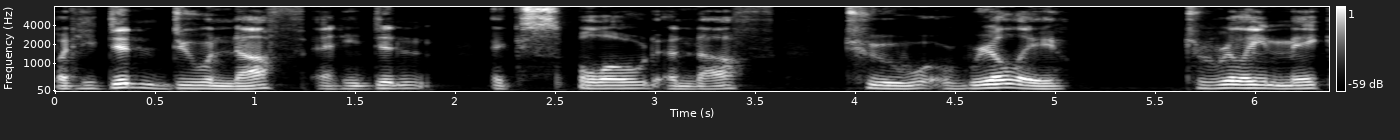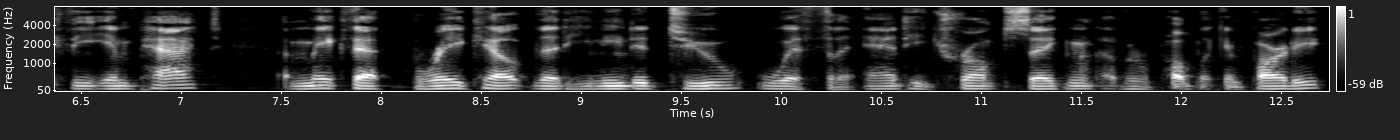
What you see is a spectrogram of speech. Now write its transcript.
but he didn't do enough and he didn't explode enough to really to really make the impact make that breakout that he needed to with the anti-Trump segment of the Republican Party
